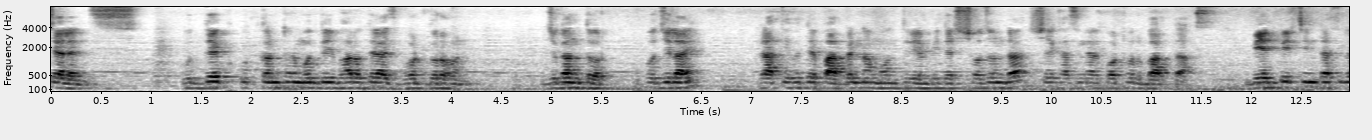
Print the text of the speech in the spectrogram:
চ্যালেঞ্জ। উদ্বেগ উৎকণ্ঠার মধ্যেই ভারতে আজ ভোট গ্রহণ। যুগান্তর উপজেলায় প্রার্থী হতে পারবেন না মন্ত্রী এমপিদের স্বজনরা। শেখ হাসিনার কঠোর বার্তা। বিএনপির চিন্তা ছিল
